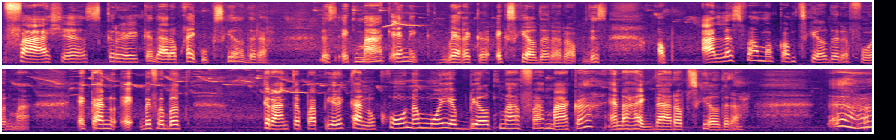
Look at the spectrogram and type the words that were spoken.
vaasjes, kruiken, daarop ga ik ook schilderen. Dus ik maak en ik werk, ik schilder erop. Dus op alles van me komt schilderen voor. Maar ik kan bijvoorbeeld krantenpapier, ik kan ook gewoon een mooie beeld van maken en dan ga ik daarop schilderen. Ja,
